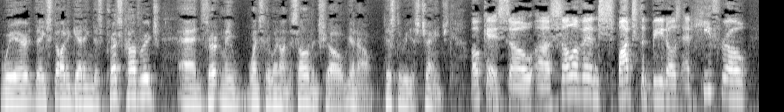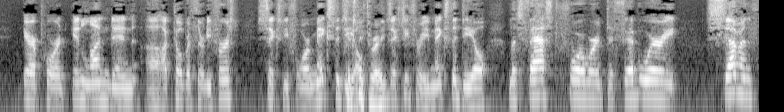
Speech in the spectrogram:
where they started getting this press coverage. And certainly once they went on the Sullivan Show, you know, history has changed. Okay, so uh, Sullivan spots the Beatles at Heathrow Airport in London, uh, October 31st, 64, makes the deal. 63. 63, makes the deal. Let's fast forward to February 7th,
